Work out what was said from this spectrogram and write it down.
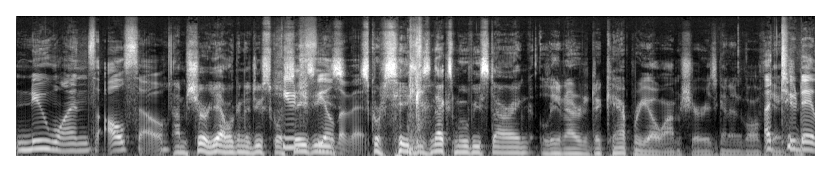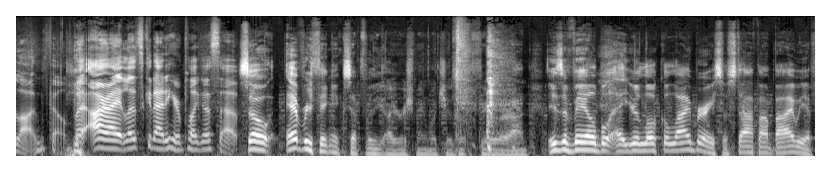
new ones also. I'm sure. Yeah, we're gonna do Scorsese's field of it. Scorsese's next movie starring Leonardo DiCaprio. I'm sure is gonna involve A gangsters. two day long film. But all right, let's get out of here. Plug us up. So everything except for The Irishman, which is a thriller on, is available at your local library. So stop on by. We have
